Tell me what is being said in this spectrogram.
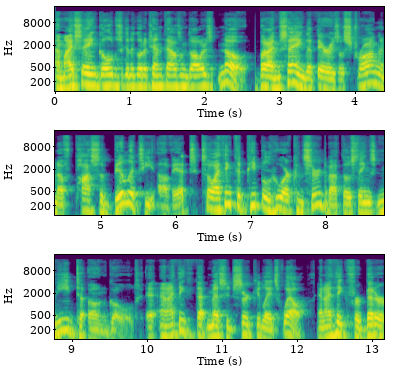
Am I saying gold is going to go to $10,000? No, but I'm saying that there is a strong enough possibility of it. So I think that people who are concerned about those things need to own gold. And I think that that message circulates well. And I think for better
